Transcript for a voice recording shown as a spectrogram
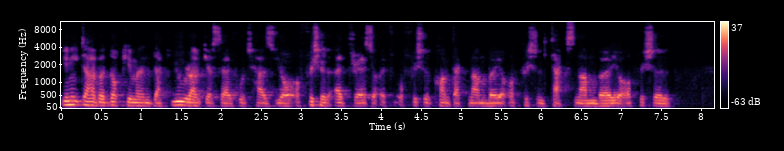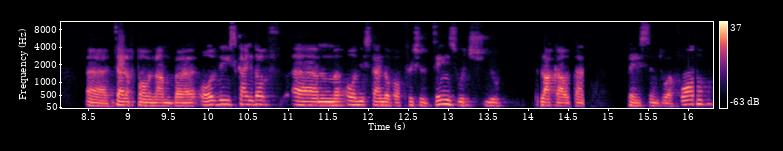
You need to have a document that you write yourself, which has your official address, your official contact number, your official tax number, your official uh, telephone number, all these kind of um, all these kind of official things which you pluck out and paste into a form.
